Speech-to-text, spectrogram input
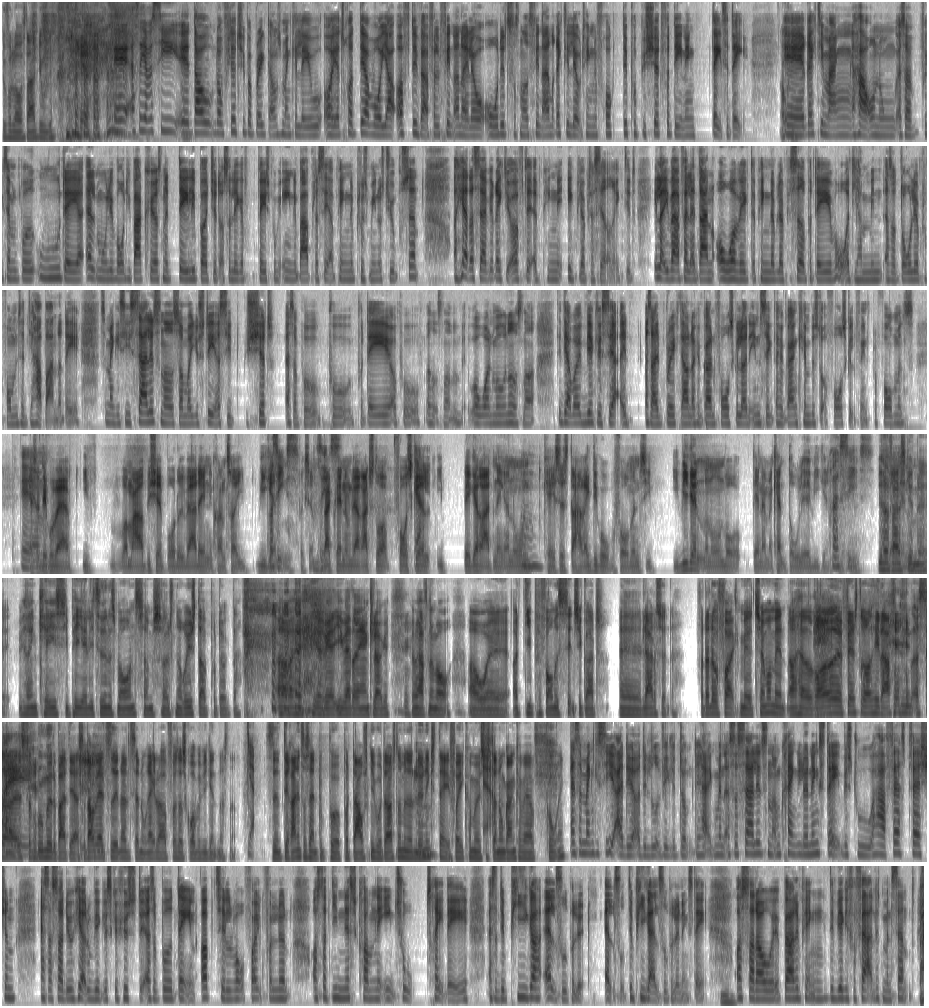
Du får lov at starte, Julie. øh, altså, jeg vil sige, øh, der, er jo, der er flere typer breakdowns, man kan lave, og jeg tror, at der, hvor jeg ofte i hvert fald finder, når jeg laver audits og sådan noget, finder en rigtig lavt hængende frugt, det er på budgetfordeling dag til dag. Okay. Æ, øh, rigtig mange har jo nogle, altså for eksempel både ugedage og alt muligt, hvor de bare kører sådan et daily budget, og så ligger Facebook egentlig bare og placerer pengene plus minus 20 procent. Og her der ser vi rigtig ofte, at pengene ikke bliver placeret rigtigt. Eller i hvert fald, at der er en overvægt af penge, der bliver placeret på dage, hvor de har mind, altså dårligere performance, end de har på andre dage. Så man kan sige særligt sådan noget som at justere sit budget, altså på, på, på dage og på, hvad hedder sådan noget, over en måned og sådan noget. Det er der, hvor jeg virkelig ser et, altså et breakdown, der kan gøre en forskel, og en indsigt, der kan gøre en kæmpe stor forskel for ens performance. Altså det kunne være, i, hvor meget budget bruger du i hverdagen kontra i weekenden, Præcis. for eksempel. Præcis. Der kan nemlig være ret stor forskel ja. i begge retninger. Nogle mm. cases, der har rigtig god performance i, i weekenden, og nogle, hvor den er markant dårligere i weekenden. Præcis. Vi havde faktisk en, uh, vi havde en case i PL i tidernes morgen, som solgte sådan rygestop-produkter. og uh, jeg ved ikke, hvad der ringer en klokke. Det har haft nogle år. Og, uh, og de performede sindssygt godt uh, lørdag og søndag. For der lå folk med tømmermænd og havde røget, festrøget hele aftenen, og så, så boomede det bare der. Så der var vi altid ind og sætte nogle regler op for så at skrue op i weekenden og sådan noget. Ja. Så det er ret interessant på, på dagsniveau. Der er også noget med noget mm. lønningsdag for e-commerce, ja. der nogle gange kan være god, ikke? Altså man kan sige, ej, det, og det lyder virkelig dumt det her, ikke? men altså særligt sådan omkring lønningsdag, hvis du har fast fashion, altså så er det jo her, du virkelig skal høste, altså både dagen op til, hvor folk får løn, og så de næstkommende 1, 2, tre dage. Altså det piker altid på løn, altid. Det piker altid på lønningsdag. Mm. Og så er der jo øh, børnepenge. Det er virkelig forfærdeligt, men sandt. øh,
